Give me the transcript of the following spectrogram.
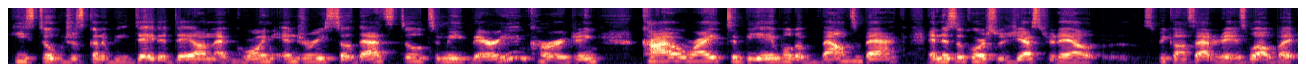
He's still just going to be day to day on that groin injury. So that's still, to me, very encouraging. Kyle Wright to be able to bounce back. And this, of course, was yesterday. I'll speak on Saturday as well. But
